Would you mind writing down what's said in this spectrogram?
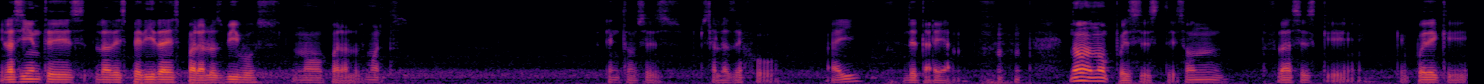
Y la siguiente es, la despedida es para los vivos, no para los muertos. Entonces, se las dejo ahí de tarea. No, no, pues este son frases que, que puede que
